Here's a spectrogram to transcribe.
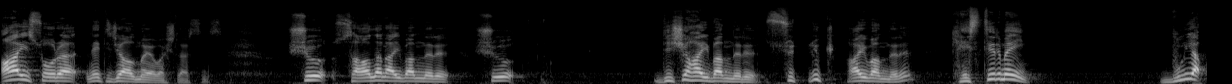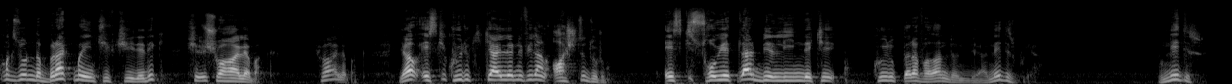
ay sonra netice almaya başlarsınız. Şu sağlan hayvanları, şu dişi hayvanları, sütlük hayvanları kestirmeyin. Bunu yapmak zorunda bırakmayın çiftçiyi dedik. Şimdi şu hale bak. Şu hale bak. Ya eski kuyruk hikayelerini filan aştı durum. Eski Sovyetler Birliği'ndeki kuyruklara falan döndü ya. Nedir bu ya? Bu nedir?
